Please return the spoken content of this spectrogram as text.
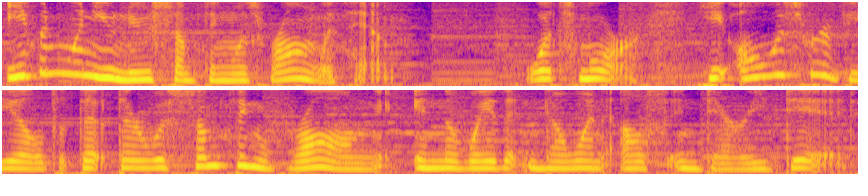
even when you knew something was wrong with him. What's more, he always revealed that there was something wrong in the way that no one else in Derry did.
